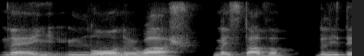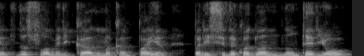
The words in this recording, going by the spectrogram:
né, em, em nono, eu acho, mas estava ali dentro da Sul-Americana uma campanha parecida com a do ano anterior.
